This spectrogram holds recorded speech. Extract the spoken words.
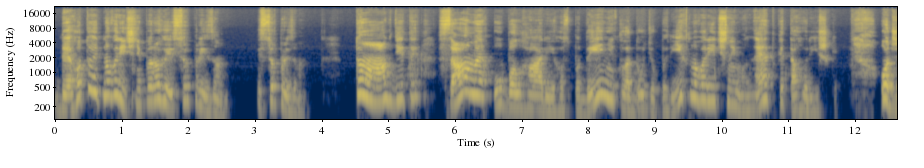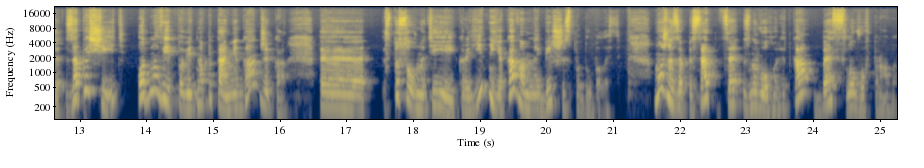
Де готують новорічні пироги з сюрпризом? із сюрпризами? Так, діти, саме у Болгарії господині кладуть у пиріг новорічний монетки та горішки. Отже, запишіть одну відповідь на питання гаджика. Е стосовно тієї країни, яка вам найбільше сподобалась. Можна записати це з нового рядка без слова вправа.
